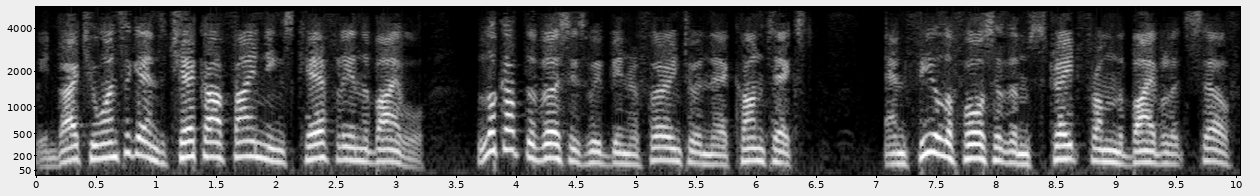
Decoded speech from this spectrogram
We invite you once again to check our findings carefully in the Bible. Look up the verses we've been referring to in their context and feel the force of them straight from the Bible itself.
